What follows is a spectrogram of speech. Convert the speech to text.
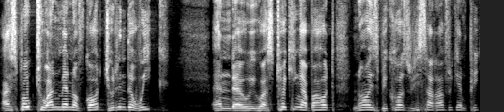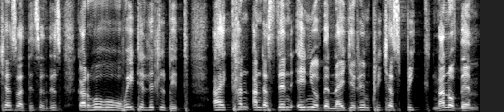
I spoke to one man of God during the week and uh, he was talking about no, it's because we South African preachers are this and this. God, oh, oh, wait a little bit. I can't understand any of the Nigerian preachers speak. None of them.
